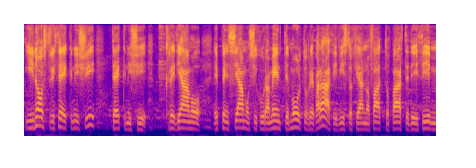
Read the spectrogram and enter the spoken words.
i nostri tecnici, tecnici crediamo e pensiamo sicuramente molto preparati visto che hanno fatto parte dei team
